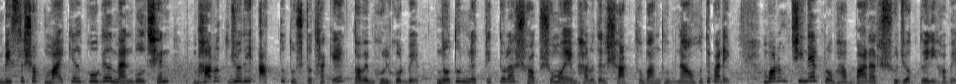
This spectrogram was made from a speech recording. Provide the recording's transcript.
বিশ্লেষক মাইকেল কোগেলম্যান বলছেন, ভারত যদি আত্মতুষ্ট থাকে, তবে ভুল করবে। নতুন নেতৃত্বরা সবসময় ভারতের স্বার্থ বান্ধব নাও হতে পারে, বরং চীনের প্রভাব বাড়ার সুযোগ তৈরি হবে।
